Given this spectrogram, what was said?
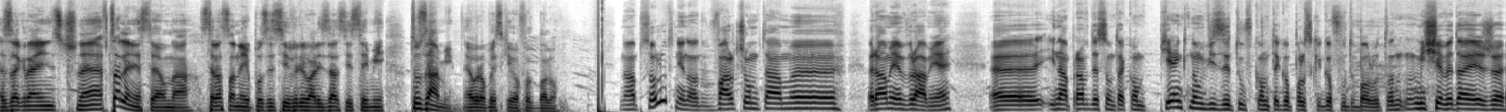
zagraniczne wcale nie stoją na straconej pozycji w rywalizacji z tymi tuzami europejskiego futbolu. No absolutnie, no, walczą tam e, ramię w ramię e, i naprawdę są taką piękną wizytówką tego polskiego futbolu. To mi się wydaje, że,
